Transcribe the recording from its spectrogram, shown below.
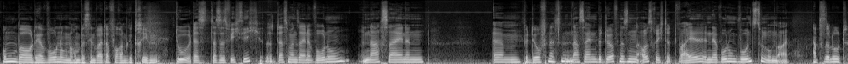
Umbau der Wohnung noch ein bisschen weiter vorangetrieben. Du, das, das ist wichtig, dass man seine Wohnung nach seinen ähm, Bedürfnissen? nach seinen Bedürfnissen ausrichtet, weil in der Wohnung wohnst du nun mal. Absolut.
